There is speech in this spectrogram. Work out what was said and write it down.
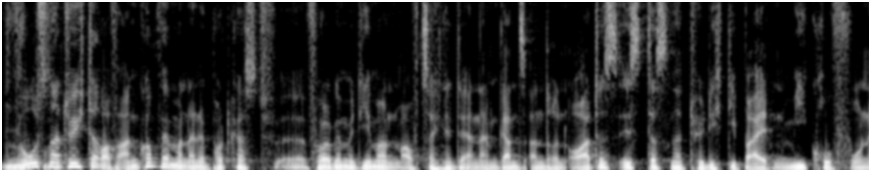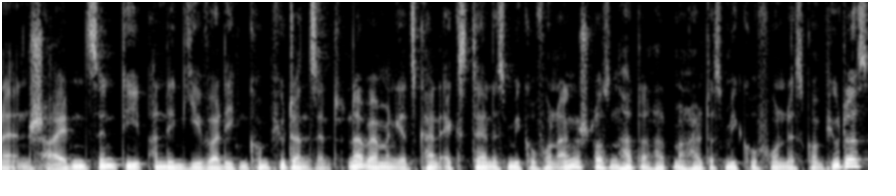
Wo es natürlich darauf ankommt, wenn man eine Podcast-Folge mit jemandem aufzeichnet, der an einem ganz anderen Ort ist, ist, dass natürlich die beiden Mikrofone entscheidend sind, die an den jeweiligen Computern sind. Ne? Wenn man jetzt kein externes Mikrofon angeschlossen hat, dann hat man halt das Mikrofon des Computers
